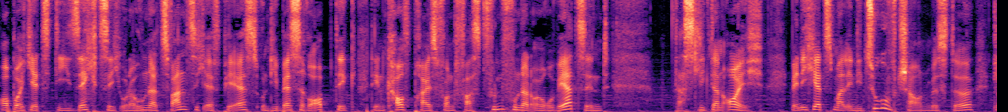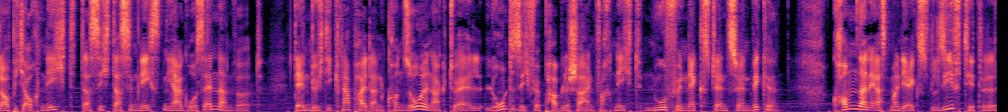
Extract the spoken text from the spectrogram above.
Ob euch jetzt die 60 oder 120 FPS und die bessere Optik den Kaufpreis von fast 500 Euro wert sind, das liegt an euch. Wenn ich jetzt mal in die Zukunft schauen müsste, glaube ich auch nicht, dass sich das im nächsten Jahr groß ändern wird. Denn durch die Knappheit an Konsolen aktuell lohnt es sich für Publisher einfach nicht, nur für Next Gen zu entwickeln. Kommen dann erstmal die Exklusivtitel,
